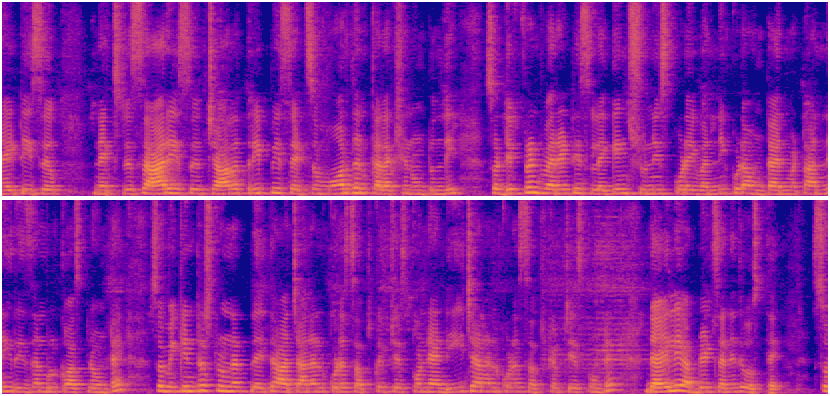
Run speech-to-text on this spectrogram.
nighties next saris చాలా three piece sets more than collection ఉంటుంది. సో డిఫరెంట్ వెరైటీస్ లెగ్గింగ్స్ షునీస్ కూడా ఇవన్నీ కూడా ఉంటాయన్నమాట. అన్ని రీజనబుల్ కాస్ట్లో ఉంటాయి. సో మీకు ఇంట్రెస్ట్ ఉన్నట్లయితే ఆ ఛానల్ కూడా సబ్స్క్రైబ్ చేసుకోండి. అండ్ ఈ ఛానల్ కూడా సబ్స్క్రైబ్ చేసుకుంటే డైలీ అప్డేట్స్ అనేది వస్తాయి. సో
